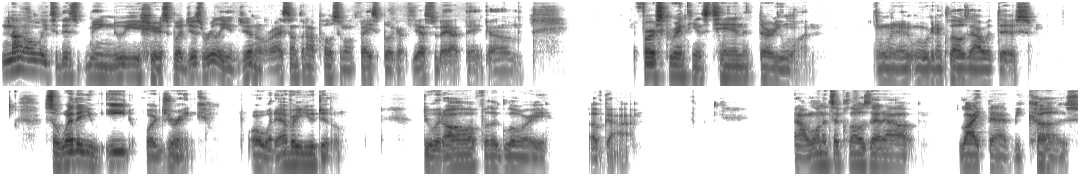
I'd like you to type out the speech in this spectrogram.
not only to this being new year's but just really in general right? Something i posted on facebook yesterday i think um, 1 corinthians 10 31 and we're going to close out with this. So whether you eat or drink, or whatever you do, do it all for the glory of God. And I wanted to close that out like that because,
